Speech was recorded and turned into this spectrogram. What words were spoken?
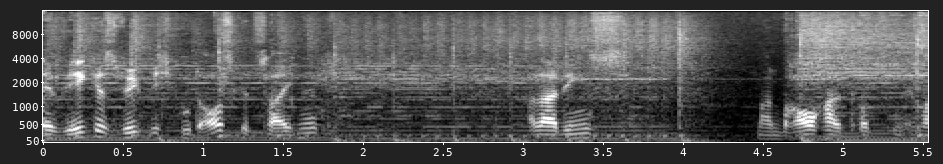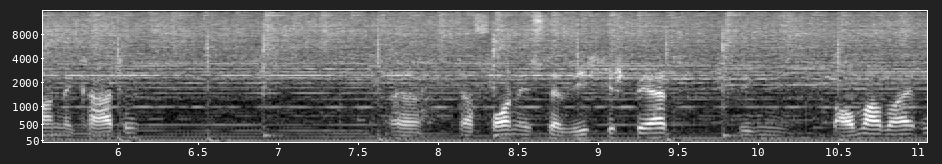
Der Weg ist wirklich gut ausgezeichnet. Allerdings, man braucht halt trotzdem immer eine Karte. Äh, da vorne ist der Weg gesperrt wegen Baumarbeiten,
